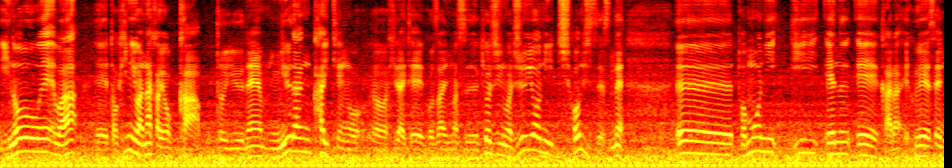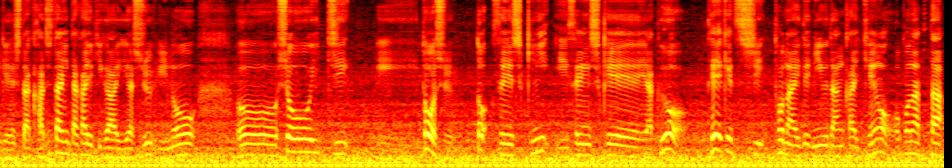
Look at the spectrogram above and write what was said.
井上は、えー時には中4日というね入団会見を開いてございます。巨人は14日本日ですね。えー、共に DNA から FA 宣言した梶谷隆之外野手井上お翔一投手と正式に選手契約を締結し都内で入団会見を行った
